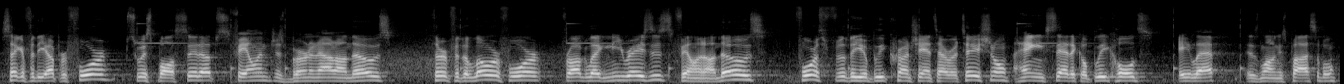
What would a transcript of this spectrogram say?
Second for the upper four, Swiss ball sit-ups, failing, just burning out on those. Third for the lower four, frog leg knee raises, failing on those. Fourth for the oblique crunch anti-rotational, hanging static oblique holds, A-lap as long as possible.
